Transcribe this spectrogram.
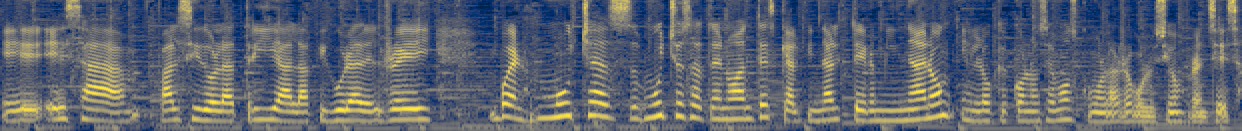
eh, esa falsa idolatría la figura del rey. Bueno, muchas, muchos atenuantes que al final terminaron en lo que conocemos como la Revolución Francesa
